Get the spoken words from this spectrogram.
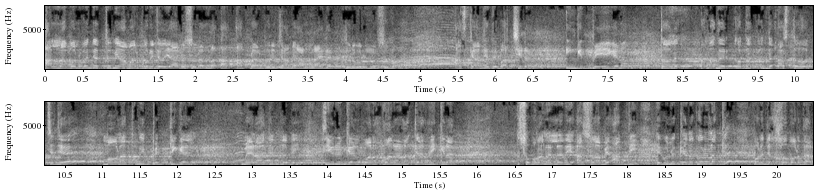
আল্লাহ বলবেন যে, তুমি আমার পরিচয়, ইয়া রাসূলুল্লাহ। আ- আপনার পরিচয় আমি আল্লাহ দেবো। বলুন না সুবহান আজকে আর যেতে পারছি না। ইঙ্গিত পেয়ে গেলাম। তাহলে আমাদের কথা মধ্যে আসতে হচ্ছে যে মাওলা তুমি প্র্যাকটিক্যাল মেরাজুল নবী থিওরিক্যাল ওয়ারানাকা যিকরাক সোহান আল্লাদি আসরাবে আব্দি এগুলো কেন করে রাখলে যে, খবরদার,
